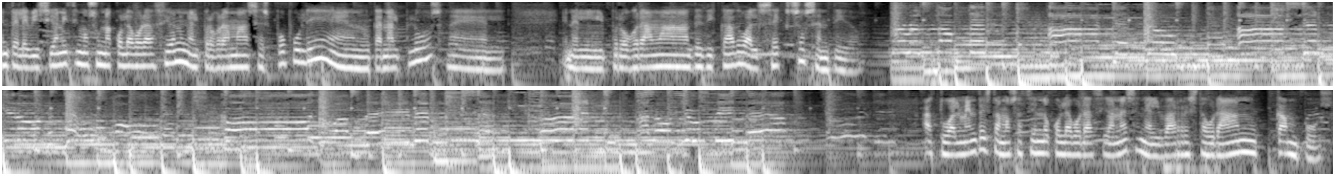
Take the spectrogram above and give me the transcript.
En televisión hicimos una colaboración en el programa Ses Populi en Canal Plus, en el, programa dedicado al sexo sentido. Actualmente estamos haciendo colaboraciones en el bar-restaurant Campus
